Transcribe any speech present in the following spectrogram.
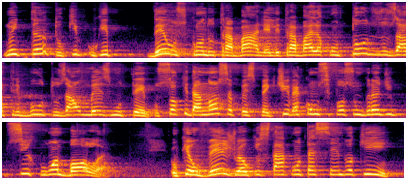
No entanto, o que, o que Deus, quando trabalha, ele trabalha com todos os atributos ao mesmo tempo. Só que da nossa perspectiva é como se fosse um grande círculo, uma bola. O que eu vejo é o que está acontecendo aqui.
